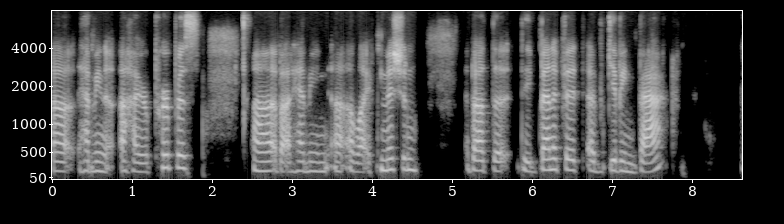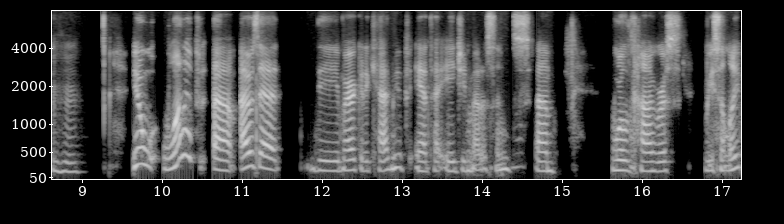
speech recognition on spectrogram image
uh, having a, higher purpose, uh, about having a, life mission, about the, the benefit of giving back. Mm-hmm. You know, one of, uh, I was at the American Academy of Anti Aging Medicine's um, World Congress recently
